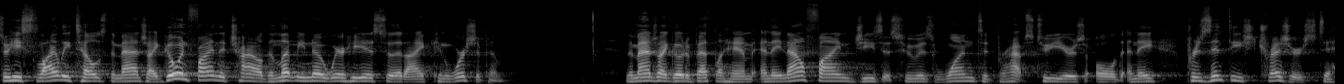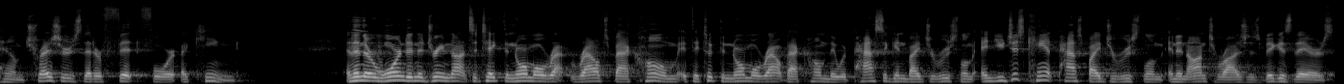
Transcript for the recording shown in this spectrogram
so he slyly tells the Magi, Go and find the child and let me know where he is so that I can worship him. The Magi go to Bethlehem and they now find Jesus, who is one to perhaps two years old, and they present these treasures to him, treasures that are fit for a king. And then they're warned in a dream not to take the normal route back home. If they took the normal route back home, they would pass again by Jerusalem. And you just can't pass by Jerusalem in an entourage as big as theirs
